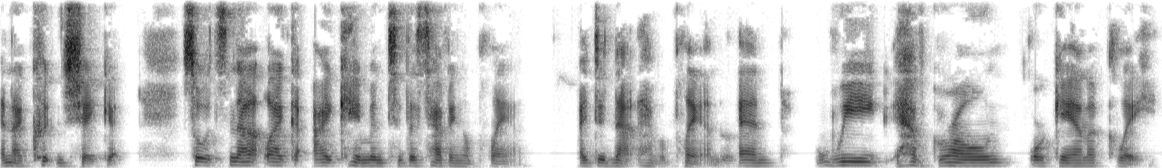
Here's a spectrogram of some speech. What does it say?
And I couldn't shake it. So it's not like I came into this having a plan. I did not have a plan. And we have grown organically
